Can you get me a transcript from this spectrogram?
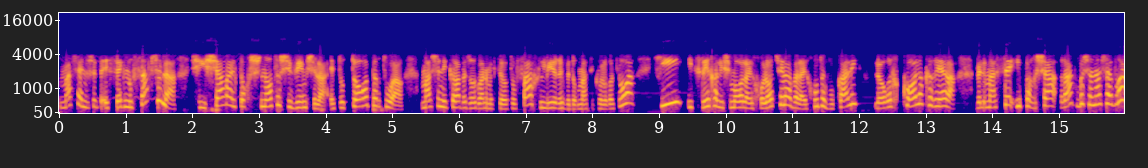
מה שאני חושבת, הישג נוסף שלה, שהיא שרה אל תוך שנות ה-70 שלה, את אותו רפרטואר, מה שנקרא בז'רגון המקצועי תופח, לירי ודרמטי קולרטורה, היא הצליחה לשמור על היכולות שלה ועל האיכות הווקאלית לאורך כל הקריירה. ולמעשה היא פרשה רק בשנה שעברה,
